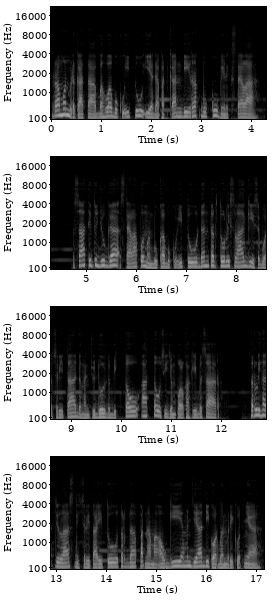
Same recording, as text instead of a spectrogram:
Ramon berkata bahwa buku itu ia dapatkan di rak buku milik Stella. Saat itu juga Stella pun membuka buku itu dan tertulis lagi sebuah cerita dengan judul The Big Toe atau si jempol kaki besar. Terlihat jelas di cerita itu terdapat nama Augie yang menjadi korban berikutnya.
